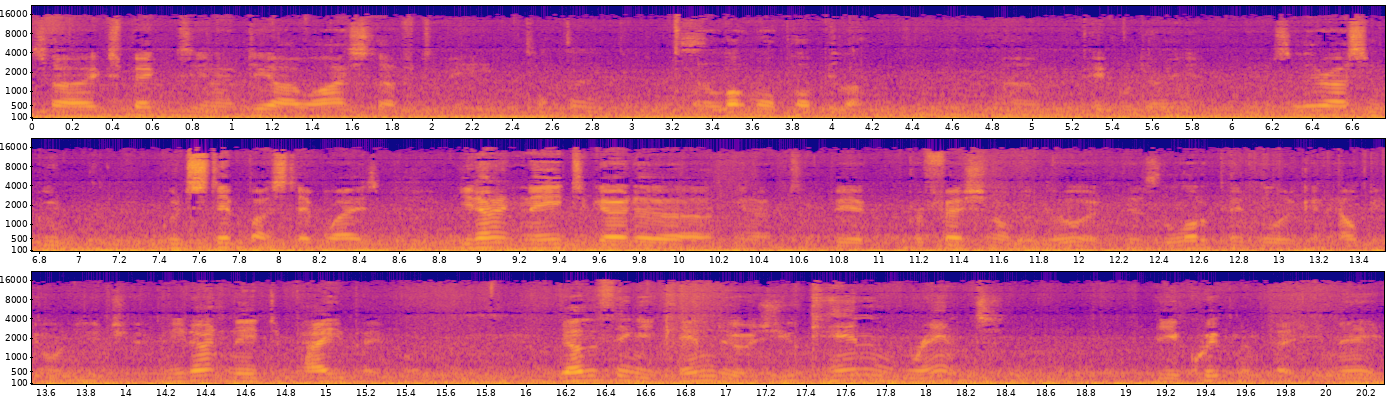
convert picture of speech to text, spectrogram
So I expect you know DIY stuff to be ちょっと a lot more popular. Um, people doing it. So there are some good, good step-by-step ways. You don't need to go to uh, you know to be a professional to do it. There's a lot of people who can help you on YouTube, and you don't need to pay people. The other thing you can do is you can rent the equipment that you need.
